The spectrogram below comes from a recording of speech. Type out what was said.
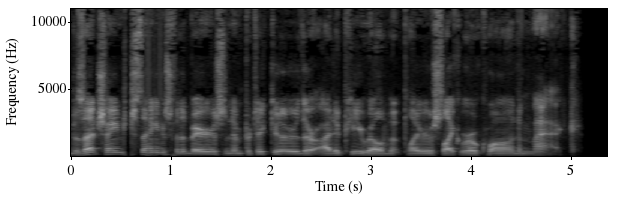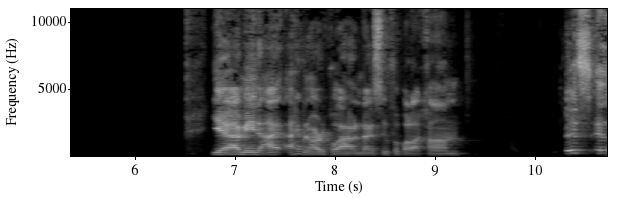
Does that change things for the Bears, and in particular their IDP relevant players like Roquan and Mack? Yeah, I mean, I, I have an article out on dynastyfootball.com. It's it,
